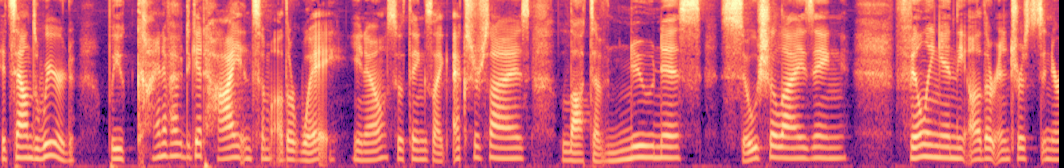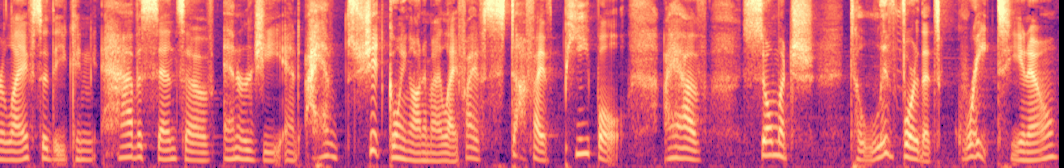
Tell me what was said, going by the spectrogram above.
It sounds weird, but you kind of have to get high in some other way, you know? So things like exercise, lots of newness, socializing, filling in the other interests in your life so that you can have a sense of energy. And I have shit going on in my life. I have stuff, I have people, I have so much to live for that's great, you know?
